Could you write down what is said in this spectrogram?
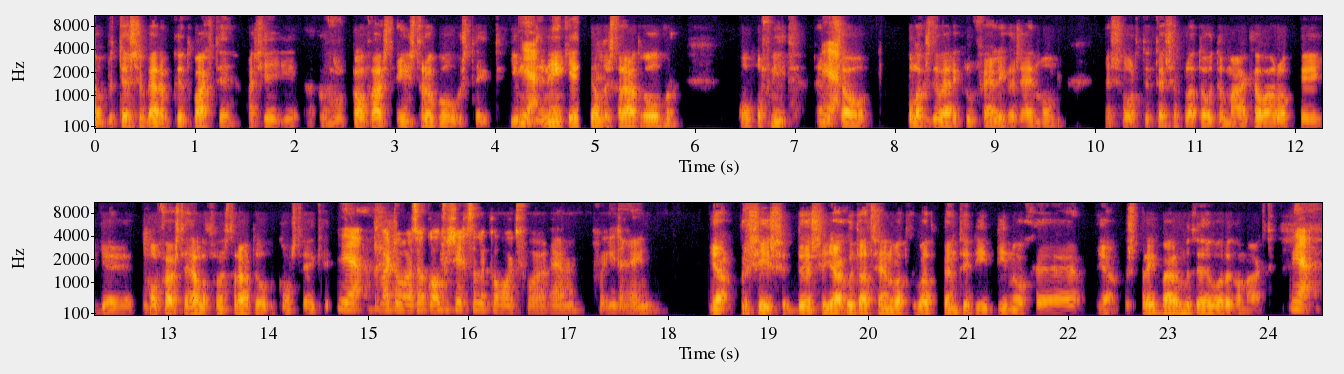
op de tussenberm kunt wachten als je alvast één strook oversteekt. Je moet Ja. in één keer wel de straat over, of, of niet. En Ja. het zou volgens de werkgroep veiliger zijn om een soort tussenplateau te maken waarop je alvast de helft van de straat over kon steken. Ja, waardoor het ook overzichtelijker wordt voor, eh, voor iedereen. Ja, precies. Dus ja, goed, dat zijn wat, wat punten die, die nog eh, ja, bespreekbaar moeten worden gemaakt. Ja,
